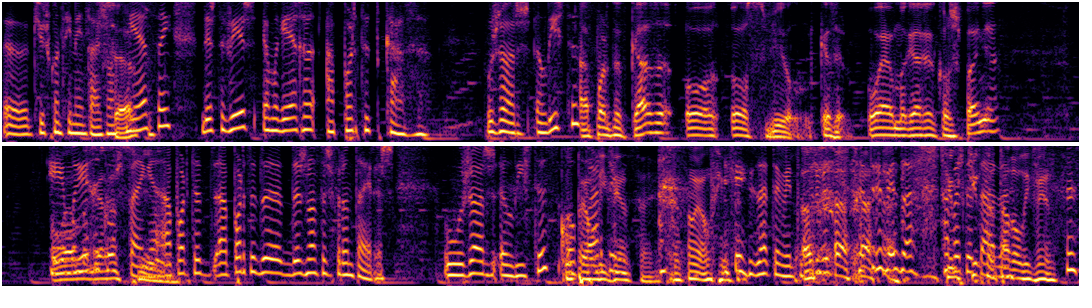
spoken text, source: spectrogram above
eh, que os continentais não Certo. conhecem. Desta vez é uma guerra à porta de casa. O Jorge alista-se. À porta de casa ou, ou civil? Quer dizer, ou é uma guerra com Espanha É ou uma guerra com Espanha, civil? à porta, de- à porta da- das nossas fronteiras. O Jorge alista-se. ou Culpa é parte em- Olivença. A razão é Olivença. Exatamente, outra vez, à, Temos que ir de Olivença.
